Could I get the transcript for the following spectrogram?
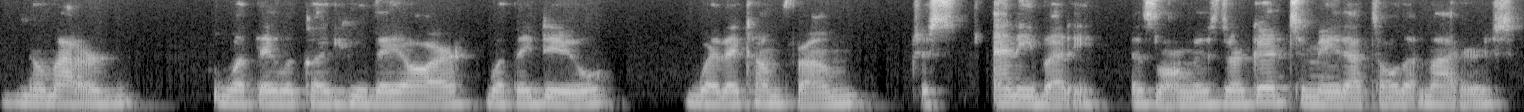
no matter what they look like, who they are, what they do, where they come from, just anybody, as long as they're good to me, that's all that matters.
